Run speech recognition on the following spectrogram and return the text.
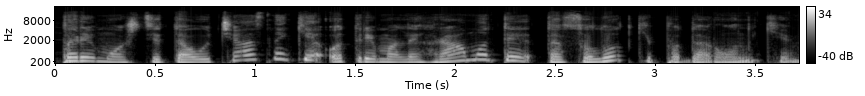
Переможці та учасники отримали грамоти та солодкі подарунки.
